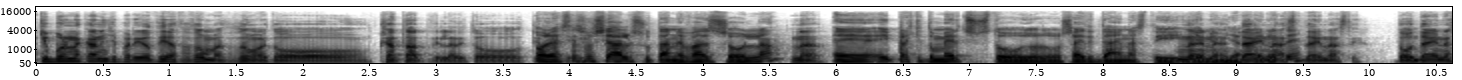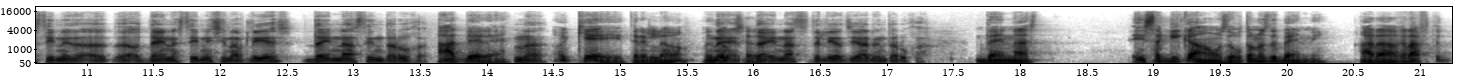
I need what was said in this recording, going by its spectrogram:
Και μπορεί να κάνουμε και περιοδεία. Θα δούμε, θα δούμε το. Εξαρτάται δηλαδή το. τι Ωραία, θα στα social σου τα ανεβάζεις όλα. Ναι. Ε, υπάρχει και το merch στο site Dynasty Ναι, για ναι, να ενδιαφέρεται. Dynasty, Dynasty. Το Dynasty είναι, ε, ε, Dynasty είναι οι συναυλίες, Dynasty είναι τα ρούχα. Άντε ρε. Ναι. Οκ, τρελό. Δεν το ναι, ξέρω. dynasty.gr είναι τα ρούχα. Dynasty. Ε, στα αγγλικά όμως, ο τόνος δεν μπαίνει. Άρα γράφεται.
